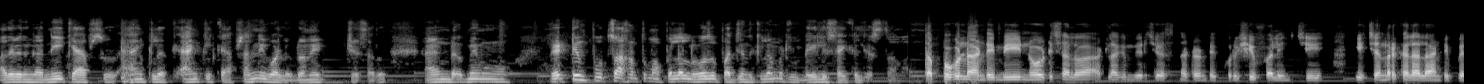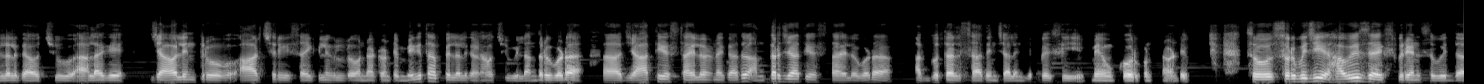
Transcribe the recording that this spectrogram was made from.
అదేవిధంగా నీ క్యాప్స్ యాంకిల్ యాంకిల్ క్యాప్స్ అన్ని వాళ్ళు డొనేట్ చేశారు. అండ్ మేము రెట్టింపు ఉత్సాహంతో మా పిల్లలు రోజు పద్దెనిమిది కిలోమీటర్లు డైలీ సైకిల్ చేస్తాము తప్పకుండా అండి. మీ నోటి సెలవు అట్లాగే మీరు చేస్తున్నటువంటి కృషి ఫలించి ఈ చంద్రకళ లాంటి పిల్లలు కావచ్చు అలాగే జావలిన్ త్రో ఆర్చరీ సైక్లింగ్లో ఉన్నటువంటి మిగతా పిల్లలు కావచ్చు వీళ్ళందరూ కూడా జాతీయ స్థాయిలోనే కాదు అంతర్జాతీయ స్థాయిలో కూడా అద్భుతాలు సాధించాలని చెప్పేసి మేము కోరుకుంటున్నాం అండి. సో సురభిజీ హౌ ఈస్ ద ఎక్స్పీరియన్స్ విత్ ద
